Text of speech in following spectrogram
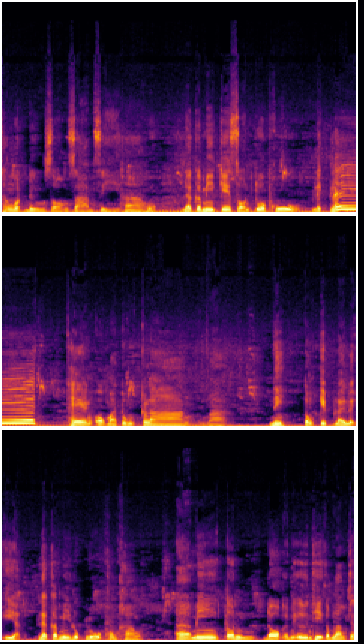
ทั้งหมด 1 2 3 4 5 6 แล้วก็มีเกสรตัวผู้เล็กๆ แทงออกมาตรงกลางว่านี่ต้องเก็บรายละเอียด แล้วก็มีลูกๆของเขา มีต้นดอกอื่นๆ ที่กำลังจะ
